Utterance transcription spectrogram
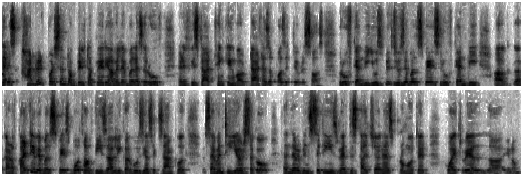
there is 100% of built up area available as a roof. And if we start thinking about that as a positive resource, roof can be use, usable space, roof can be a, a kind of cultivable space. Both of these are Le Corbusier's example 70 years ago. And there have been cities where this culture has promoted quite well, uh, you know.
